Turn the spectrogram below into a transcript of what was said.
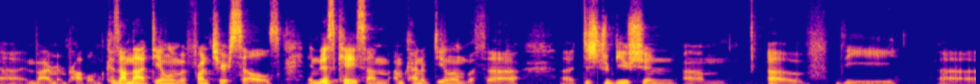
uh, environment problem because I'm not dealing with frontier cells. In this case, I'm, I'm kind of dealing with a, a distribution um, of the uh,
